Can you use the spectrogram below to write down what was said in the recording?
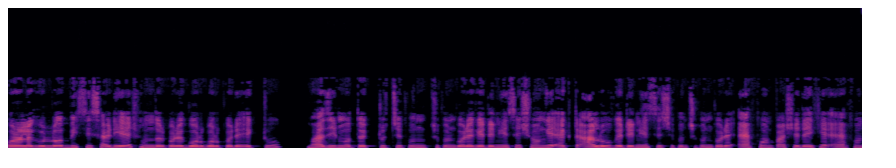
করলাগুলো বিচি ছাড়িয়ে সুন্দর করে গোল গোল করে একটু ভাজির মতো একটু চিকুন চিকুন করে কেটে নিয়েছি। সঙ্গে একটা আলু কেটে নিয়েছি চিকন চিকুন করে। এখন পাশে রেখে এখন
